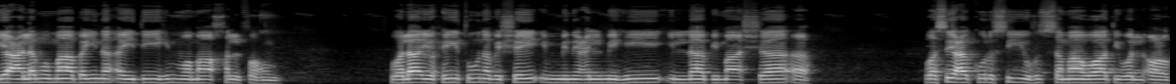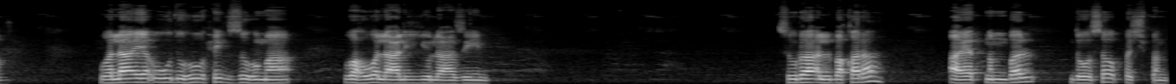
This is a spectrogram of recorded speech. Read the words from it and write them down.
یعلم ما بین ایدیہم وما خلفہم ولا يحيطون بشيء من علمه إلا بما شاء وسع كرسيه السماوات والأرض ولا يؤوده حفظهما وهو العلي العظيم سورہ البقرہ آیت نمبر دو سو پچپن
